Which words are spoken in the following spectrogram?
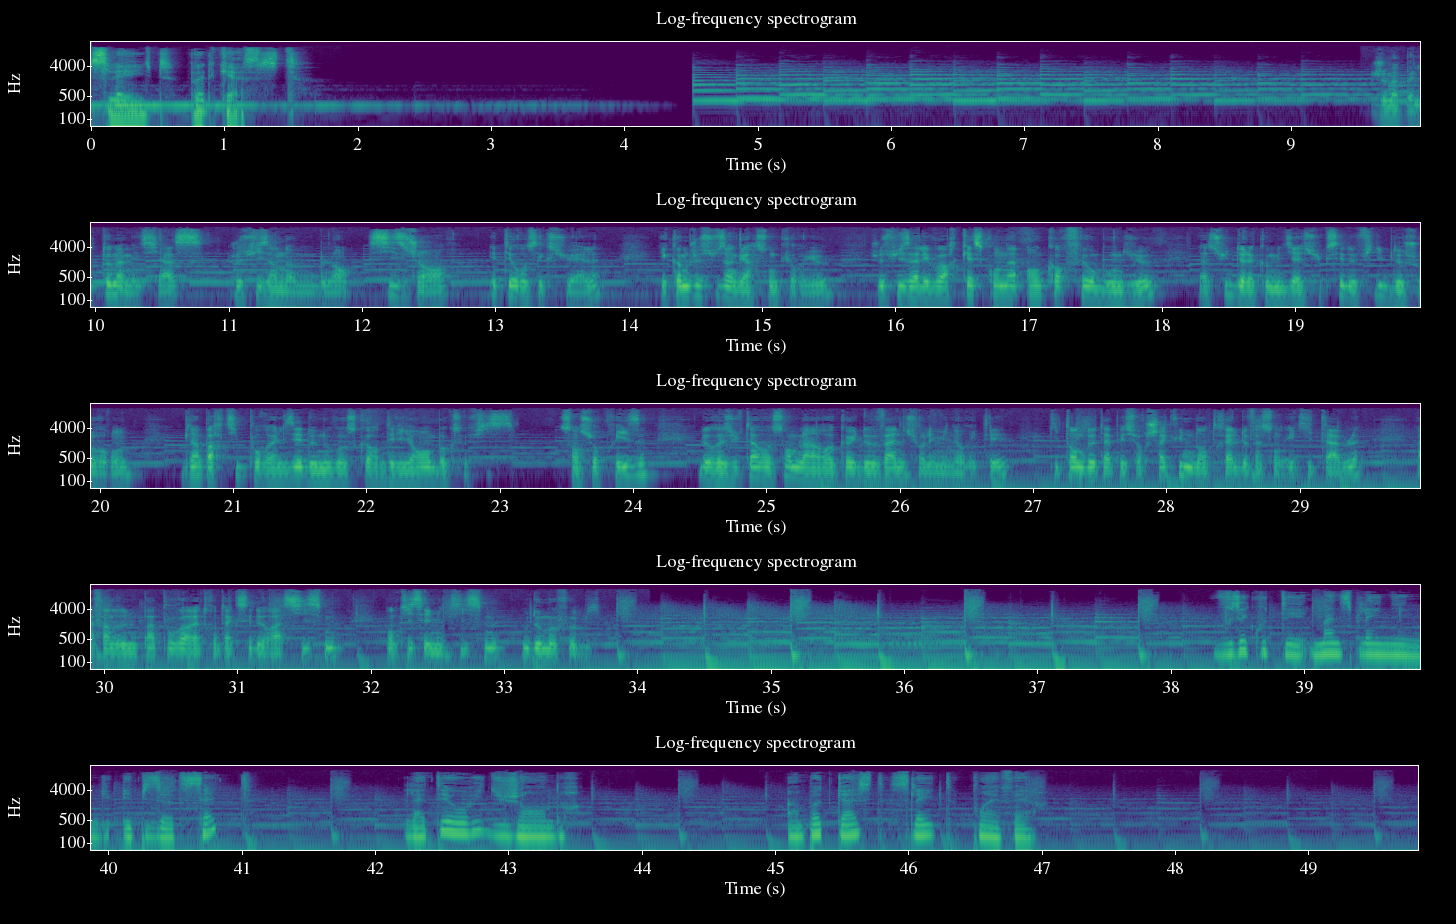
Slate Podcast. Je m'appelle Thomas Messias, je suis un homme blanc, cisgenre, hétérosexuel, et comme je suis un garçon curieux, je suis allé voir Qu'est-ce qu'on a encore fait au bon Dieu, la suite de la comédie à succès de Philippe de Chauvron, bien parti pour réaliser de nouveaux scores délirants au box-office. Sans surprise, le résultat ressemble à un recueil de vannes sur les minorités, qui tentent de taper sur chacune d'entre elles de façon équitable, afin de ne pas pouvoir être taxé de racisme, d'antisémitisme ou d'homophobie. Vous écoutez Mansplaining épisode 7 La théorie du gendre. Un podcast slate.fr.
